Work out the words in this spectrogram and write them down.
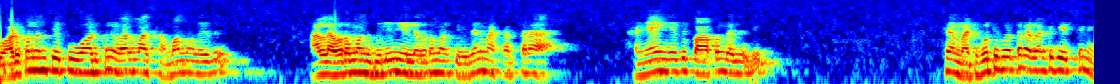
వాడుకున్నాను చెప్పు వాడుకుని వాళ్ళు మాకు సంబంధం లేదు. వాళ్ళు ఎవరో మాకు తెలియదు వీళ్ళు ఎవరో మాకు తెలియదని మాట్లాడతారా? అన్యాయం అయితే పాపం కదా ఇది. సరే మట్టి కొట్టిపోతారు ఇలాంటివి చేస్తేనే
